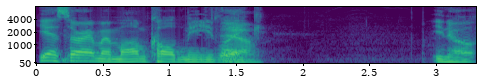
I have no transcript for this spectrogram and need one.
Yeah, sorry, my mom called me, like you know,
